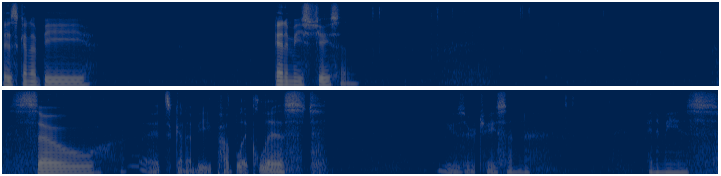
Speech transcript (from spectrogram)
is going to be enemies JSON. So it's going to be public list user JSON enemies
